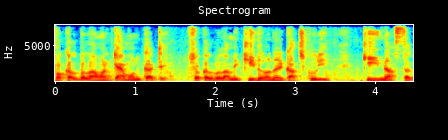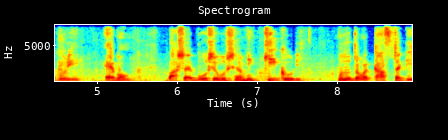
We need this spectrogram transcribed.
সকালবেলা আমার কেমন কাটে। সকালবেলা আমি কি ধরনের কাজ করি, কি নাস্তা করি, এবং বাসায় বসে বসে আমি কি করি মূলত আমার কাজটা কি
